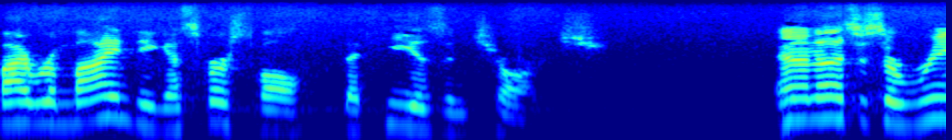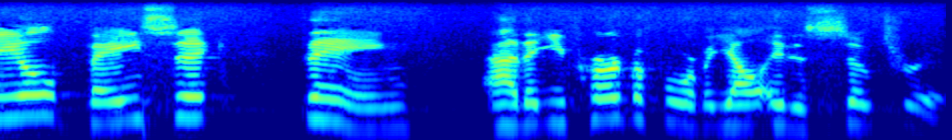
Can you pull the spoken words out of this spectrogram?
by reminding us, first of all, that He is in charge. And I know that's just a real basic thing uh, that you've heard before, but y'all, it is so true.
